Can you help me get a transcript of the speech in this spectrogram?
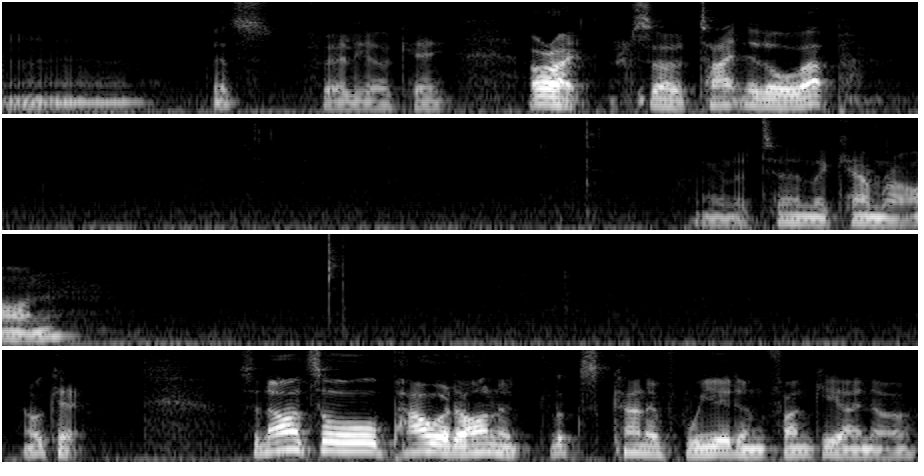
Uh, that's fairly okay. All right, so tighten it all up. I'm going to turn the camera on. Okay. So now it's all powered on. It looks kind of weird and funky, I know.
